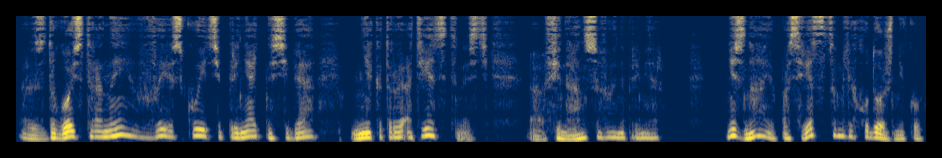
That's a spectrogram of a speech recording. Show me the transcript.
«С другой стороны, вы рискуете принять на себя некоторую ответственность, э, финансовую, например. Не знаю, посредством ли художнику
